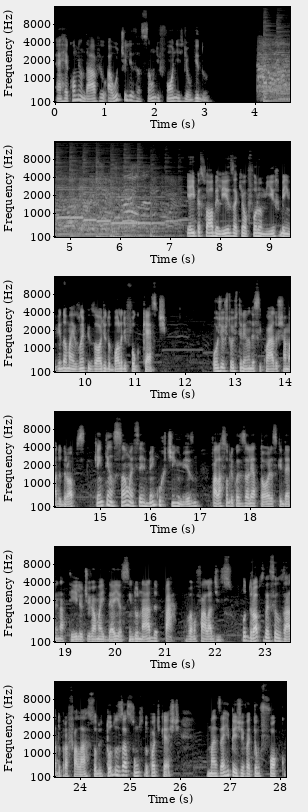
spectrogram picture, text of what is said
É recomendável a utilização de fones de ouvido. E aí pessoal, beleza? Aqui é o Foromir, bem-vindo a mais um episódio do Bola de Fogo Cast. Hoje eu estou estreando esse quadro chamado Drops, que a intenção é ser bem curtinho mesmo, falar sobre coisas aleatórias que derem na telha, eu tiver uma ideia assim do nada, pá, vamos falar disso. O Drops vai ser usado para falar sobre todos os assuntos do podcast, mas RPG vai ter um foco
